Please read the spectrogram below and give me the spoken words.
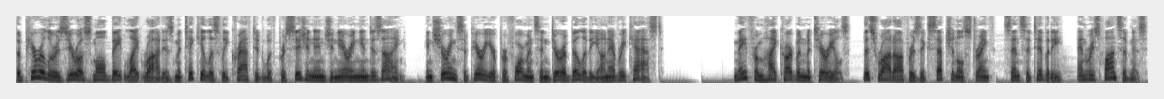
The Purelure Zero Small Bait Light Rod is meticulously crafted with precision engineering and design, ensuring superior performance and durability on every cast. Made from high carbon materials, this rod offers exceptional strength, sensitivity, and responsiveness,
